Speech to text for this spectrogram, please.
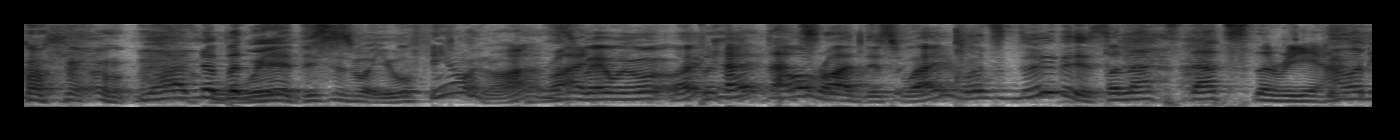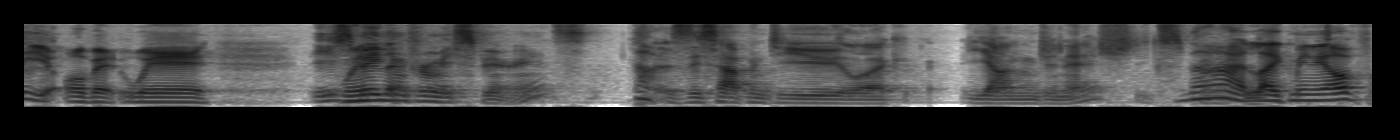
Right, no, but- Weird. This is what you were feeling, right? This Right. is where we. But Okay, I'll ride this wave. Let's do this. but that's that's the reality of it. Where Are you speaking the- from experience? No. Has this happened to you, like young Janesh? Experience? No, like I mean, I've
